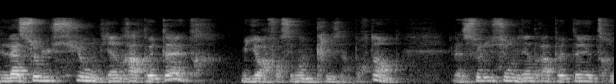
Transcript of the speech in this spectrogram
la solution viendra peut-être, mais il y aura forcément une crise importante, la solution viendra peut-être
